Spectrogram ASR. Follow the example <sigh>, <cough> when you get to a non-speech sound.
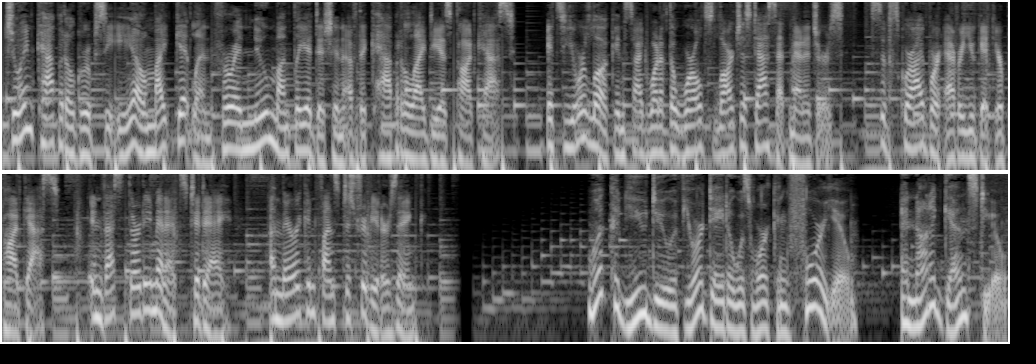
Join Capital Group CEO Mike Gitlin for a new monthly edition of the Capital Ideas Podcast. It's your look inside one of the world's largest asset managers. Subscribe wherever you get your podcasts. Invest 30 minutes today. American Funds Distributors, Inc. What could you do if your data was working for you and not against you?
